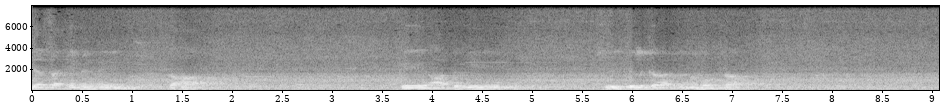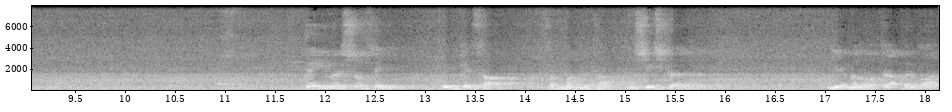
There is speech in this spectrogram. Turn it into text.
जैसा कि मैंने कहा कि आदरणीय श्री तिलकराज जी मल्होत्रा कई वर्षों से इनके साथ संबंध था, विशेषकर ये मल्होत्रा परिवार,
